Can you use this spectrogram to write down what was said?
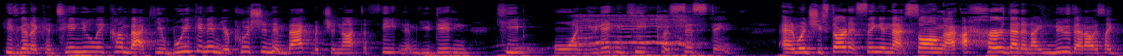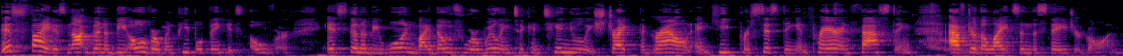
he's going to continually come back. You're weakening him, you're pushing him back, but you're not defeating him. You didn't keep on, you didn't keep persisting. And when she started singing that song, I, I, heard that and I knew that. I was like, this fight is not going to be over when people think it's over. It's going to be won by those who are willing to continually strike the ground and keep persisting in prayer and fasting after the lights and the stage are gone.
